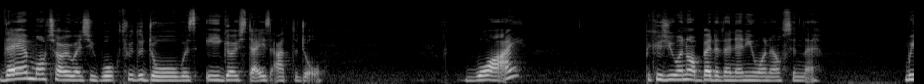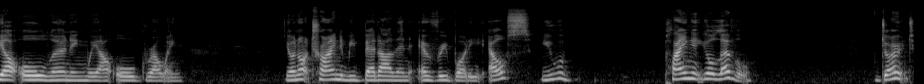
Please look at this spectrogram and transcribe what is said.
Their motto as you walk through the door was ego stays at the door. Why? Because you are not better than anyone else in there. We are all learning, we are all growing. You're not trying to be better than everybody else. You are playing at your level. Don't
